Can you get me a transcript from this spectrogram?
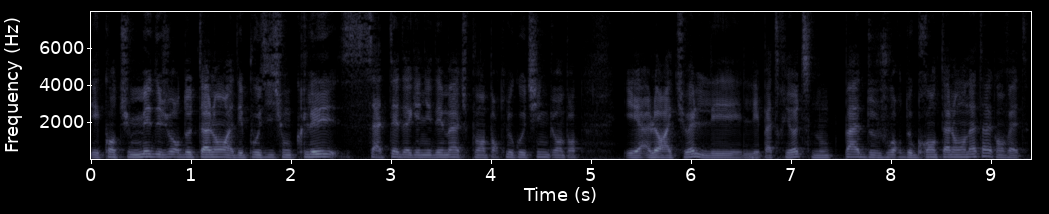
Et quand tu mets des joueurs de talent à des positions clés, ça t'aide à gagner des matchs, peu importe le coaching, peu importe. Et à l'heure actuelle, les, les Patriots n'ont pas de joueurs de grand talent en attaque, en fait.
